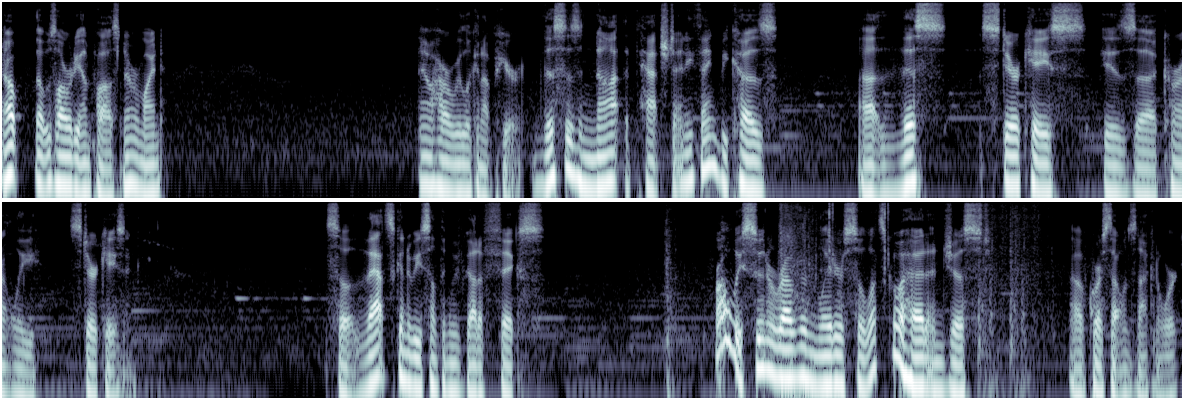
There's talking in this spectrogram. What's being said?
Oh, that was already unpaused. Never mind. Now how are we looking up here? This is not attached to anything because uh, this staircase is uh, currently staircasing. So that's going to be something we've got to fix probably sooner rather than later. So let's go ahead and just... Oh, of course, that one's not going to work.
